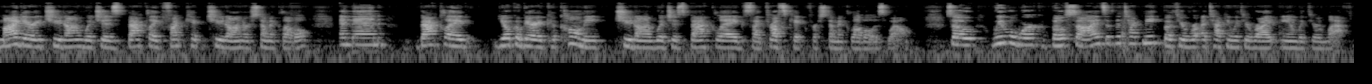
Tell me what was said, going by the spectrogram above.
Maegeri Chudan, which is back leg front kick Chudan or stomach level, and then back leg Yoko Yokogeri Kikomi Chudan, which is back leg side thrust kick for stomach level as well. So we will work both sides of the technique, both your attacking with your right and with your left.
